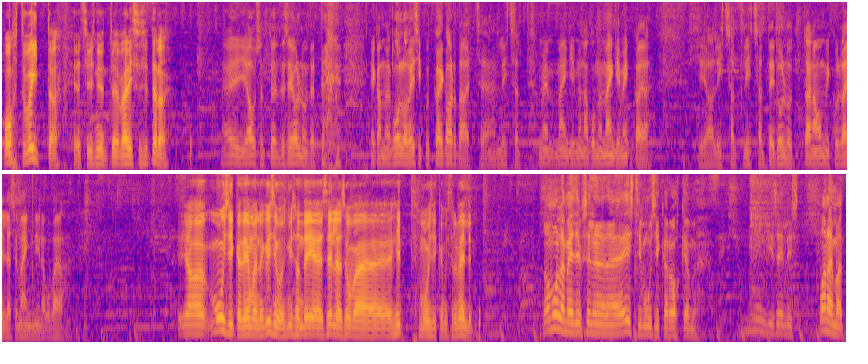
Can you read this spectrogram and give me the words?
oht võita, et siis nüüd väristasite ära? ei, ausalt öeldes ei olnud, et ega me Kollo Vesikut ka ei karda, et lihtsalt, me mängime nagu me mängime ikka ja ja lihtsalt, lihtsalt ei tulnud täna hommikul välja see mäng nii nagu vaja ja muusikateemaline küsimus, mis on teie selle suve hitt muusika, mis teile meeldib? no mulle meeldib selline Eesti muusika rohkem, mingi sellist vanemat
